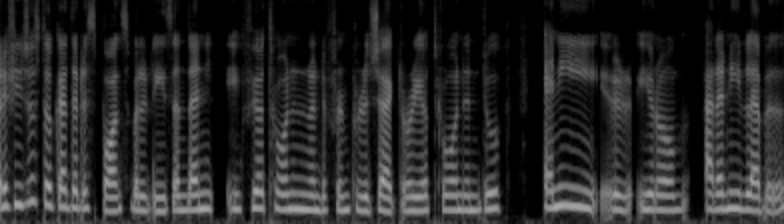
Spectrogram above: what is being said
but if you just look at the responsibilities and then if you're thrown in a different project or you're thrown into any, you know, at any level,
